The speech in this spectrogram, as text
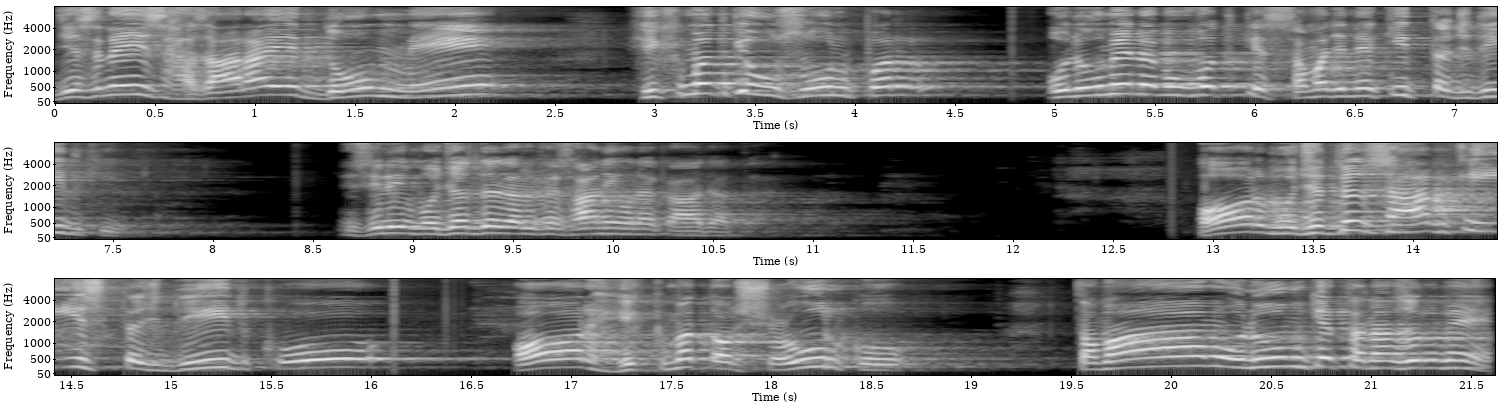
جس نے اس ہزارہ دوم میں حکمت کے اصول پر علوم نبوت کے سمجھنے کی تجدید کی۔ اسی لیے مجدد الفسانی انہیں کہا جاتا ہے۔ اور مجدد صاحب کی اس تجدید کو اور حکمت اور شعور کو تمام علوم کے تناظر میں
